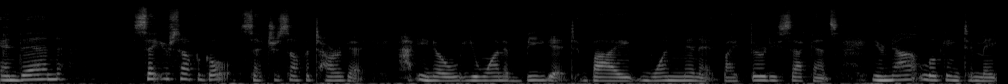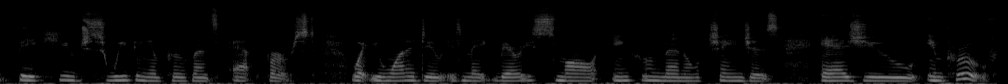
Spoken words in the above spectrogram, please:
And then set yourself a goal, set yourself a target you know, you want to beat it by one minute, by 30 seconds. You're not looking to make big, huge, sweeping improvements at first. What you want to do is make very small, incremental changes as you improve,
